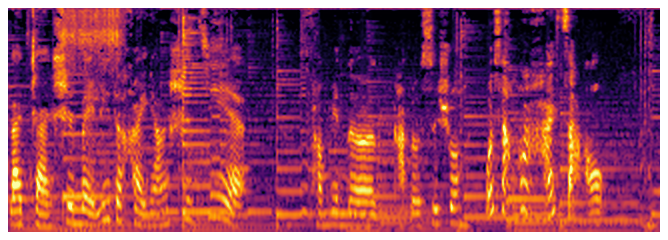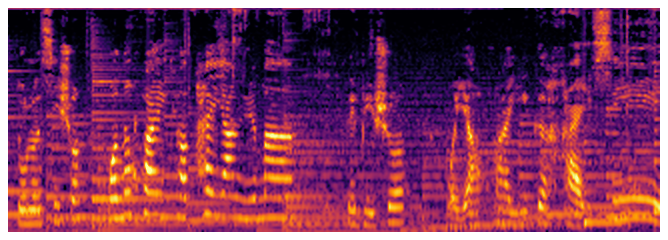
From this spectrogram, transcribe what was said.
来展示美丽的海洋世界。旁边的卡洛斯说：“我想画海藻。”多罗西说：“我能画一条太阳鱼吗？”菲比说：“我要画一个海星。”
